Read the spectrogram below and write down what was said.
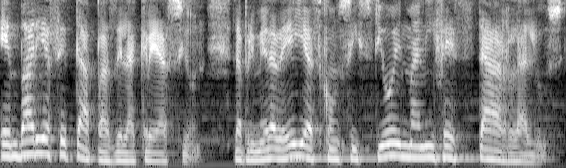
en varias etapas de la creación. La primera de ellas consistió en manifestar la luz.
